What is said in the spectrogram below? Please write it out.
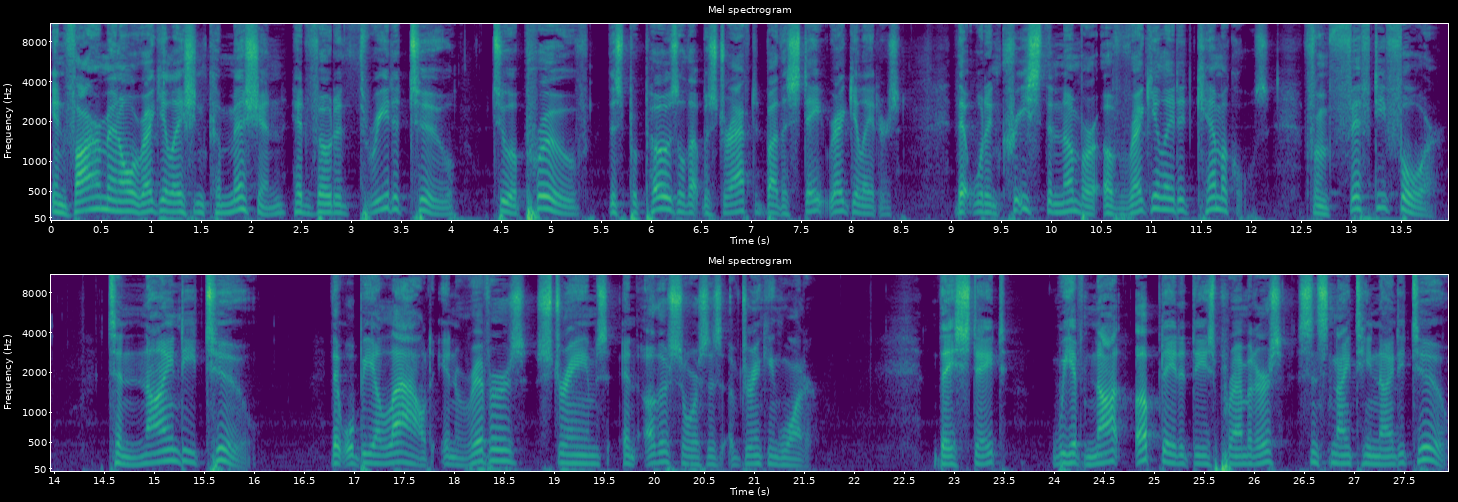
Environmental Regulation Commission had voted 3 to 2 to approve this proposal that was drafted by the state regulators that would increase the number of regulated chemicals from 54 to 92 that will be allowed in rivers, streams, and other sources of drinking water. They state, We have not updated these parameters since 1992.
